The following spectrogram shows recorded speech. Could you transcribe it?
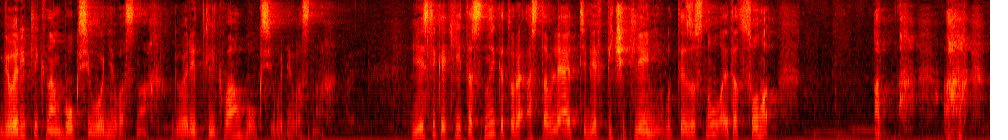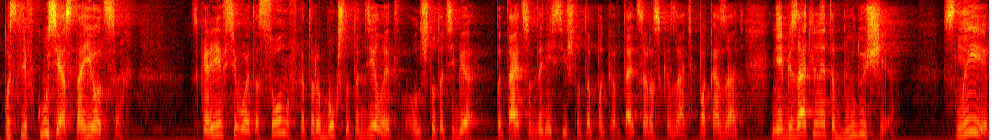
Говорит ли к нам Бог сегодня во снах? Говорит ли к вам Бог сегодня во снах? Есть ли какие-то сны, которые оставляют тебе впечатление? Вот ты заснул, а этот сон от, а, послевкусие остается. Скорее всего, это сон, в который Бог что-то делает, Он что-то тебе пытается донести, что-то пытается рассказать, показать. Не обязательно это будущее. Сны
